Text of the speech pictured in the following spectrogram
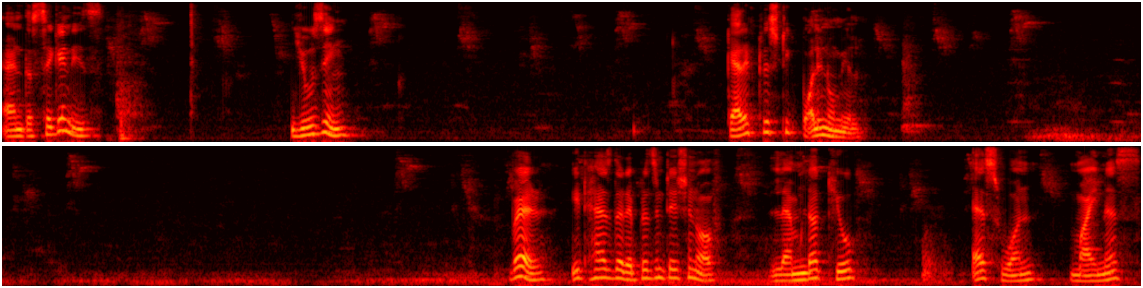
and the second is using characteristic polynomial. Where it has the representation of lambda cube s1 minus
